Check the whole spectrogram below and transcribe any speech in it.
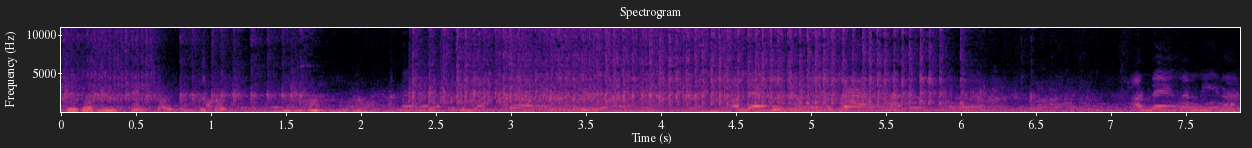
คือถ้าพี่ซื้อใส่ก็คือจะเอาแดงอันนี้แดงน่ะเอาแดงอันนี้แหละ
